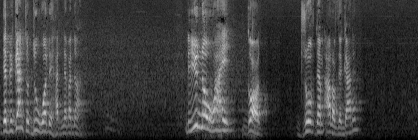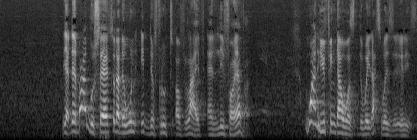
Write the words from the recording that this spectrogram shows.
They began to do what they had never done. Do you know why God drove them out of the garden? Yeah, the Bible said so that they wouldn't eat the fruit of life and live forever. Why do you think that was the way? That's way it is.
